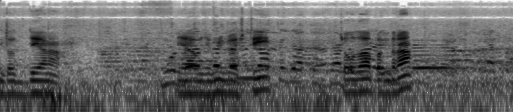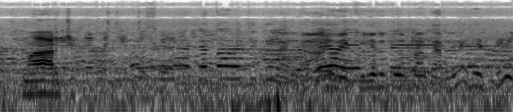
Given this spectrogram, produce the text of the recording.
Ludhiana Punjab university 14 15 March. ਵੇਖੀਏ ਤਾਂ ਤੂੰ ਆਪਾਂ ਕਰ ਲਈ ਖੇਤੀ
